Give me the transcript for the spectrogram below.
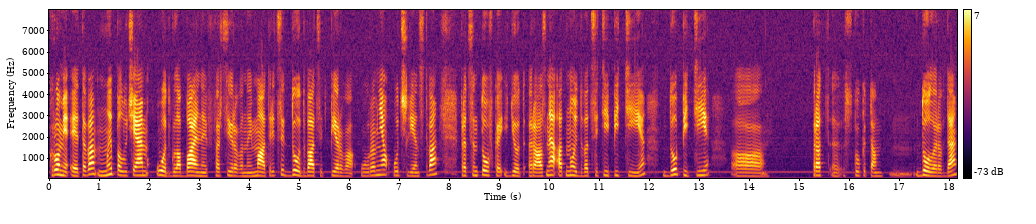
Кроме этого, мы получаем от глобальной форсированной матрицы до 21 уровня от членства. Процентовка идет разная, от 0,25 до 5 а, э, сколько там долларов, да,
